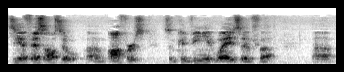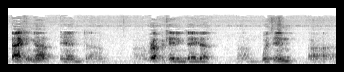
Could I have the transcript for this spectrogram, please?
ZFS also um, offers some convenient ways of uh, uh, backing up and uh, uh, replicating data um, within uh,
